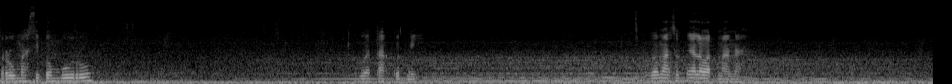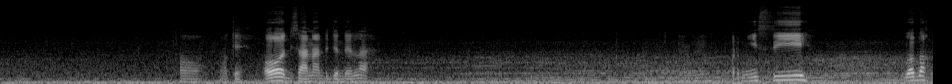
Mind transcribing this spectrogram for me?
Rumah si pemburu. Gua takut nih. Gua masuknya lewat mana? Oh, oke. Okay. Oh, di sana ada jendela. Permisi. Gua bak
